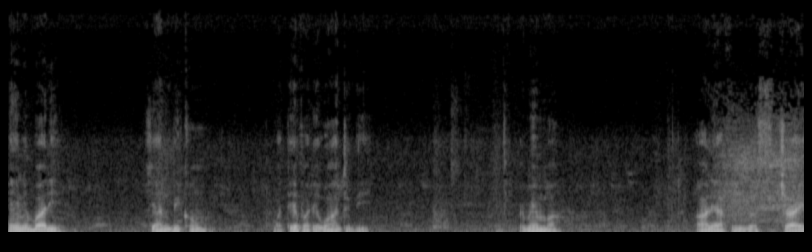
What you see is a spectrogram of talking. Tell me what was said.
Anybody can become whatever they want to be. Remember, all you have to do is just try.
